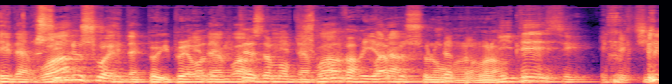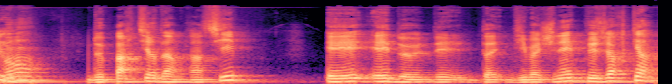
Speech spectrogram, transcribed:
et d'avoir... S'il le souhaite, il peut, il peut y avoir des vitesses d'amortissement variables voilà. selon. Euh, voilà. L'idée, c'est effectivement de partir d'un principe et, et de- de- d'imaginer plusieurs cas.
